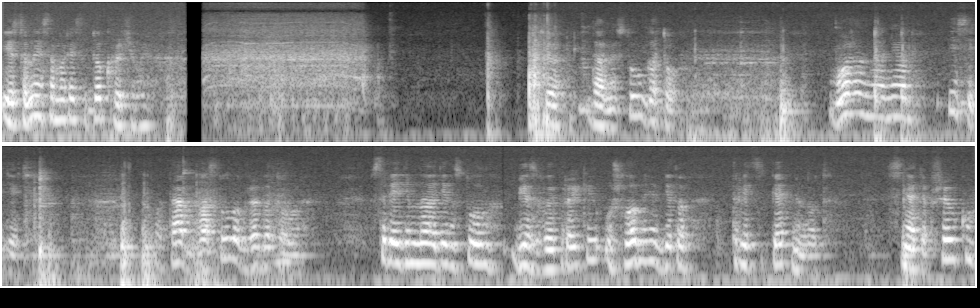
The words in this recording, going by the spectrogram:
И остальные саморезы докручиваем. Все, данный стул готов. Можно на нем и сидеть. Вот так, два стула уже готовы. Среднем на один стул без выкройки ушло мне где-то 35 минут. Снять обшивку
